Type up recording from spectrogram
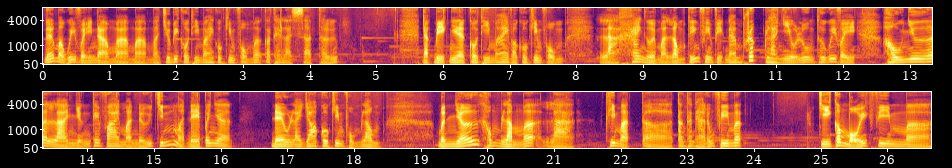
nếu mà quý vị nào mà mà mà chưa biết cô thi mai cô kim phụng á, có thể là search thử đặc biệt nha cô thi mai và cô kim phụng là hai người mà lồng tiếng phim Việt Nam rất là nhiều luôn thưa quý vị. Hầu như là những cái vai mà nữ chính mà đẹp ấy nha đều là do cô Kim Phụng lồng. Mình nhớ không lầm á là khi mà uh, Tăng Thanh Hà đóng phim á chỉ có mỗi phim uh,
